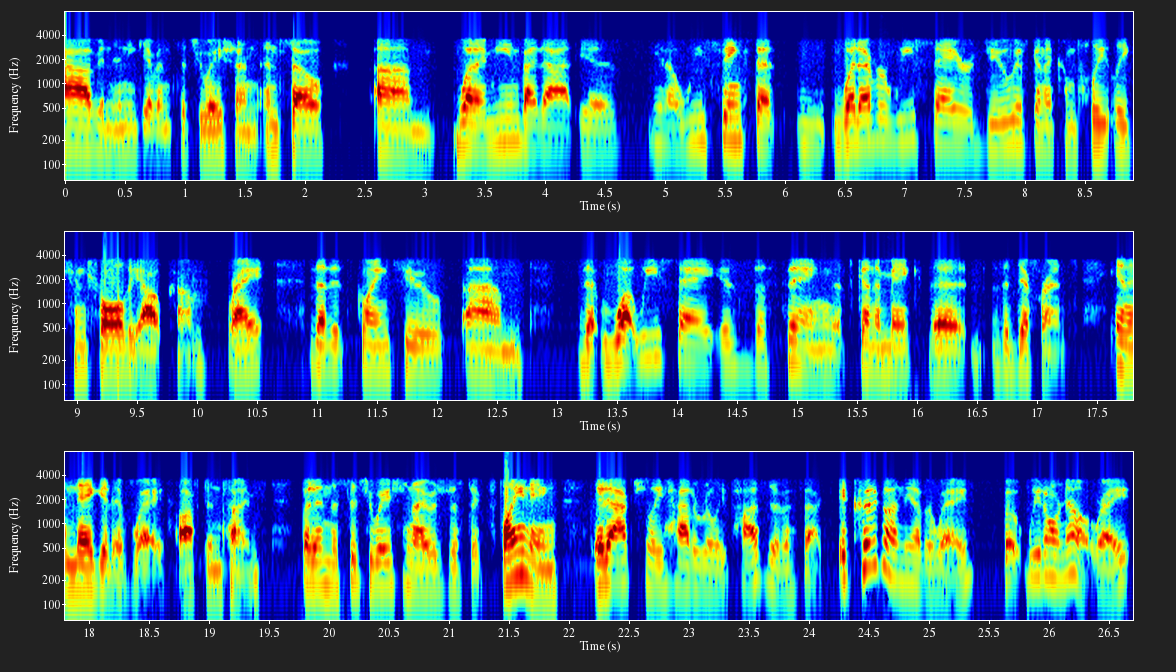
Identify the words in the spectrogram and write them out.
have in any given situation, and so um, what I mean by that is you know we think that whatever we say or do is going to completely control the outcome, right? That it's going to um, that what we say is the thing that's going to make the the difference in a negative way, oftentimes. But in the situation I was just explaining, it actually had a really positive effect. It could have gone the other way, but we don't know, right?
